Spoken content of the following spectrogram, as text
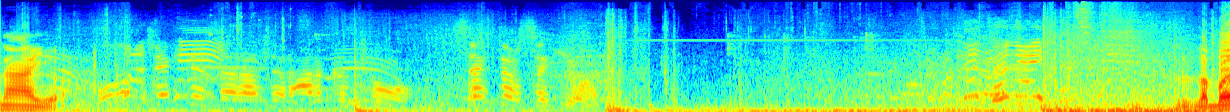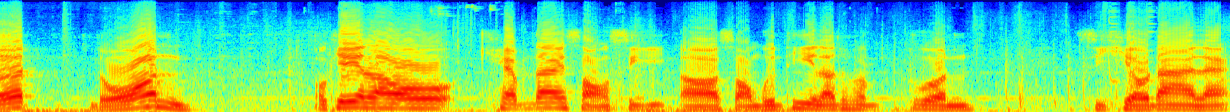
ได้อยู่ระเบิด โดน โอเคเราแคปได้สองสีเอ่อสองพื้นที่แล้วทุกทุกคนสีเขียวได้แล้ว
